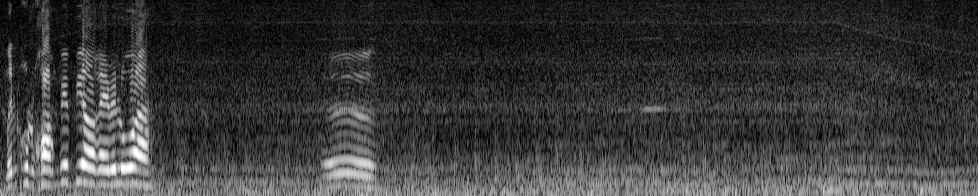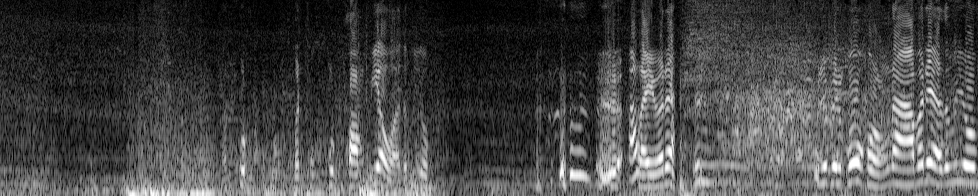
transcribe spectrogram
เหมือนขุดคลองเบี้ยวๆไงไม่รู้อะเออมันขุดมันขุดคลองเบี้ยวอะท่านผู้ชม อะไรวะเนี่ย จะเป็นโค้งของนาปะเนี่ยท่านผู้ชม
